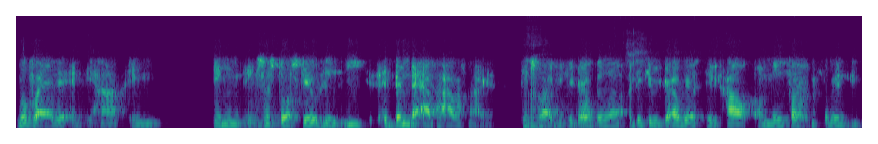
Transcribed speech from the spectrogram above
hvorfor er det, at vi har en, en, en så stor skævhed i, øh, hvem der er på arbejdsmarkedet? Det tror jeg, vi kan gøre bedre, og det kan vi gøre ved at stille krav og møde folk med forventning.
